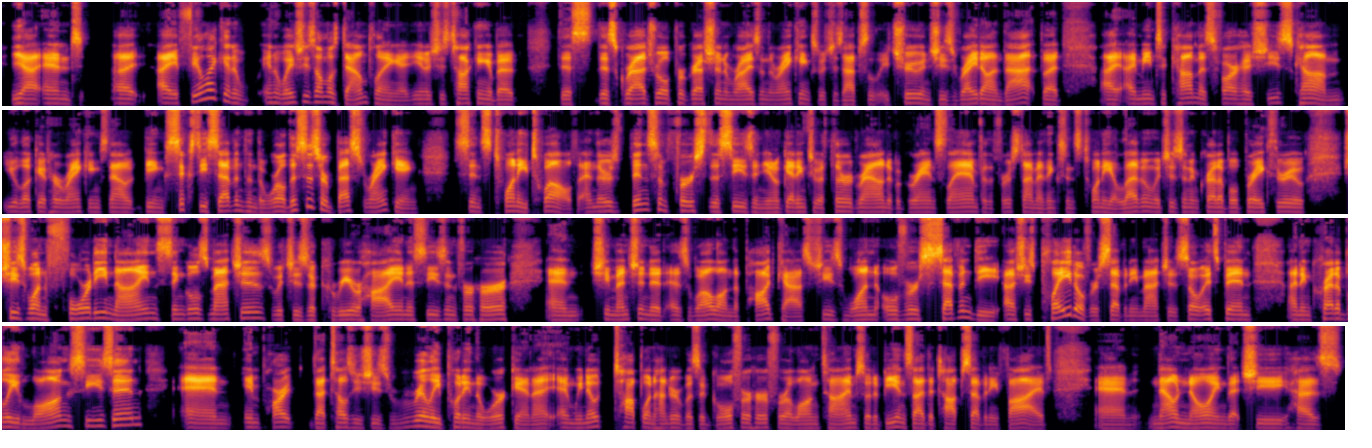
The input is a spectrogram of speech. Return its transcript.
Yeah, and uh, I feel like in a in a way she's almost downplaying it. You know, she's talking about this this gradual progression and rise in the rankings, which is absolutely true, and she's right on that. But I, I mean, to come as far as she's come, you look at her rankings now being 67th in the world. This is her best ranking since 2012, and there's been some firsts this season. You know, getting to a third round of a Grand Slam for the first time I think since 2011, which is an incredible breakthrough. She's won 49 singles matches, which is a career high in season for her. And she mentioned it as well on the podcast. She's won over 70, uh, she's played over 70 matches. So it's been an incredibly long season. And in part, that tells you she's really putting the work in. I, and we know top 100 was a goal for her for a long time. So to be inside the top 75 and now knowing that she has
